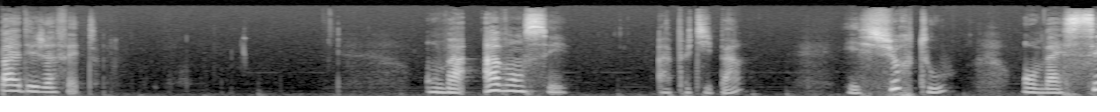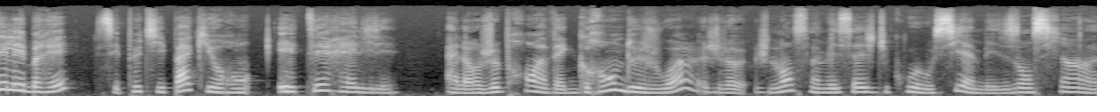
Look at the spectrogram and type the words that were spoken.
pas déjà faites. On va avancer à petits pas et surtout, on va célébrer ces petits pas qui auront été réalisés. Alors je prends avec grande joie, je, lance un message du coup aussi à mes anciens euh,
